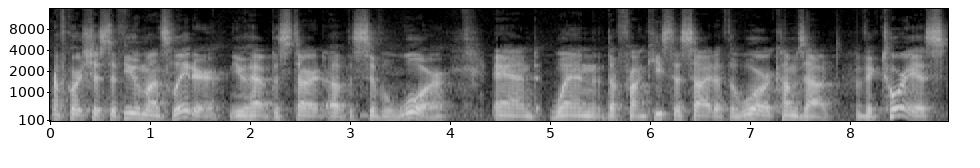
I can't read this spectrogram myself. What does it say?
of course, just a few months later, you have the start of the Civil War. And when the Franquista side of the war comes out victorious,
